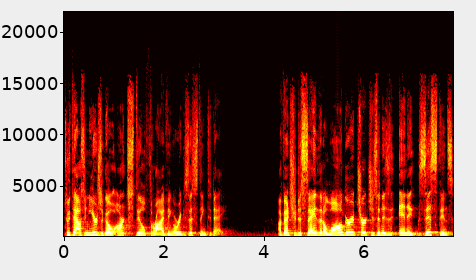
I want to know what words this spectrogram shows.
2,000 years ago aren't still thriving or existing today. I venture to say that a longer a church is in, in existence,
